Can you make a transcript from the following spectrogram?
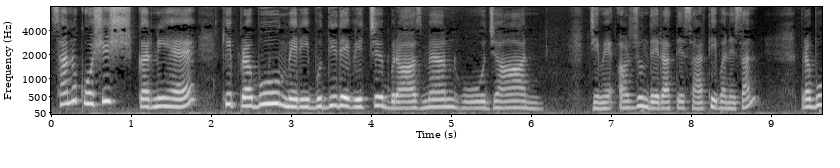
ਸਾਨੂੰ ਕੋਸ਼ਿਸ਼ ਕਰਨੀ ਹੈ ਕਿ ਪ੍ਰਭੂ ਮੇਰੀ ਬੁੱਧੀ ਦੇ ਵਿੱਚ ਬਰਾਜ਼ਮਾਨ ਹੋ ਜਾਣ। ਜਿਵੇਂ ਅਰਜੁਨ ਦੇ ਰਥ ਦੇ ਸਾਰਥੀ ਬਣੇ ਸਨ ਪ੍ਰਭੂ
